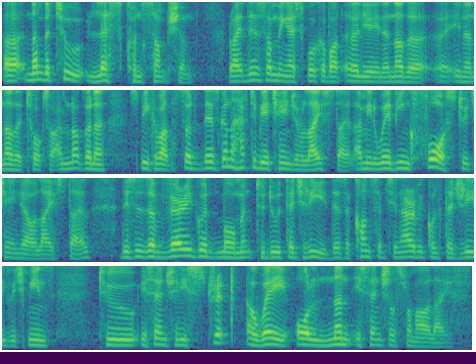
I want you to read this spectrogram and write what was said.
Uh, number two, less consumption right? This is something I spoke about earlier in another uh, in another talk, so I'm not going to speak about this. So there's going to have to be a change of lifestyle. I mean, we're being forced to change our lifestyle. This is a very good moment to do tajreed. There's a concept in Arabic called tajreed, which means to essentially strip away all non-essentials from our life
